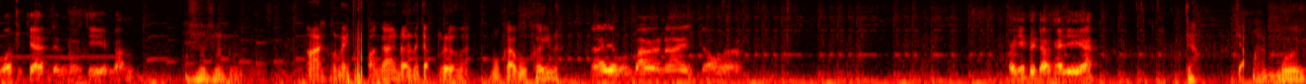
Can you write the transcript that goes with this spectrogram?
quái thì chết đừng nói chi em đánh. rồi con này có cái đợi nó chặt rường á một cây vũ khí nè này giờ muốn bán rồi này chó hả có giấy phía trần hay gì á chậm 20 chưa chưa chưa Trời, trăm hai mươi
